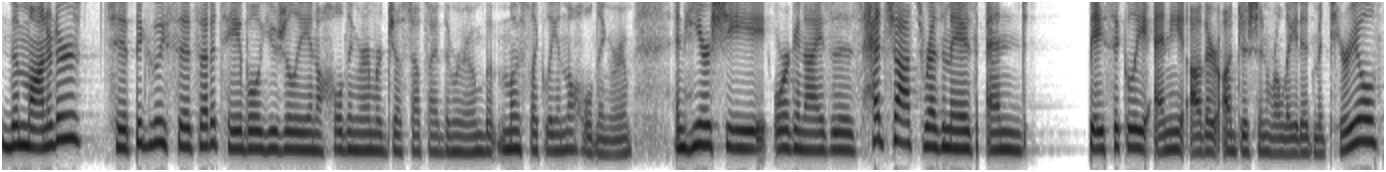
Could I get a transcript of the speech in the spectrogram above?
The monitor typically sits at a table, usually in a holding room or just outside the room, but most likely in the holding room. And he or she organizes headshots, resumes, and basically any other audition related materials.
